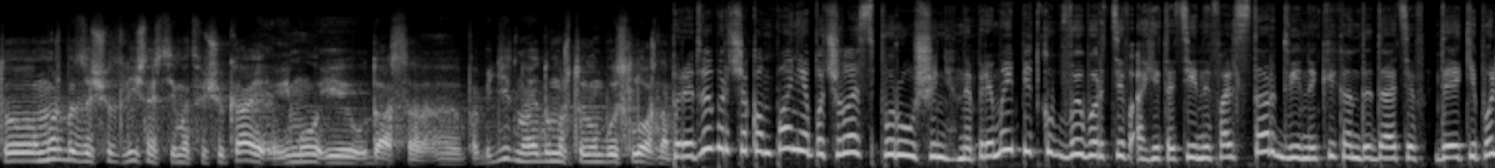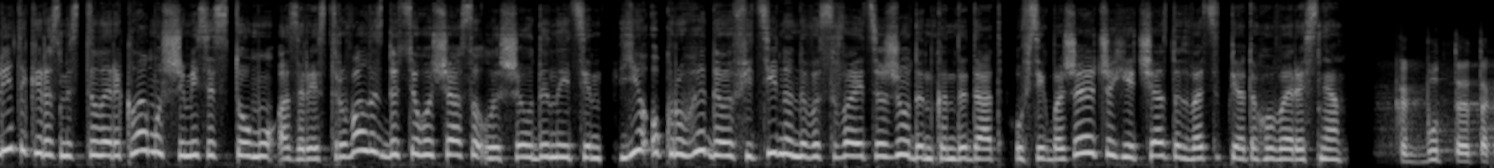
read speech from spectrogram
то, может быть, за счет личности Матвейчука ему и удастся э, победить. Но я думаю, что ему будет сложно. Передвиборча кампанія почалась з порушень: непрямий підкуп виборців, агітаційний фальстар, двійники кандидатів. Деякі політики розмістили рекламу ще місяць тому, а зареєструвались до цього часу лише одиниці. Є округи, де офіційно не висувається жоден кандидат. У всіх бажаючих є час до 25 вересня. Как будто это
